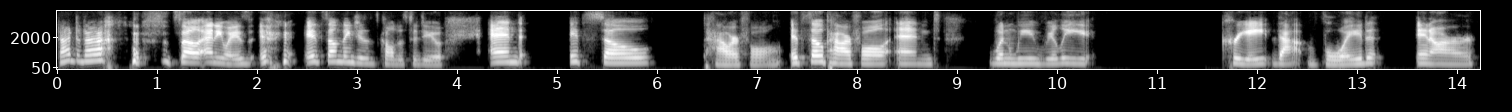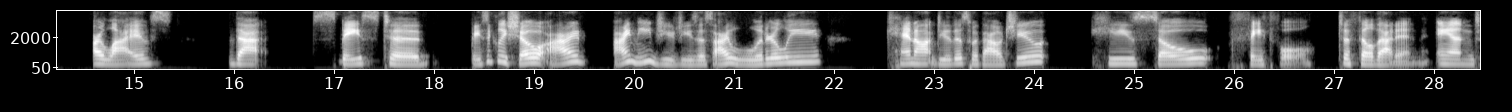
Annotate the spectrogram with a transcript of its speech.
da da da. so anyways, it, it's something Jesus called us to do. And it's so powerful. It's so powerful and when we really create that void in our our lives that space to basically show I I need you Jesus. I literally cannot do this without you. He's so faithful to fill that in. And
